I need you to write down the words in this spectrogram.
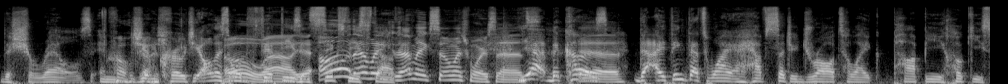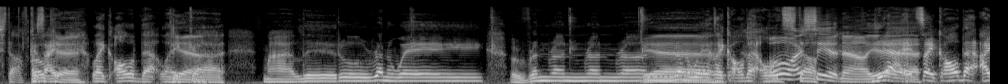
the Shirelles and Oh, Jim gosh. Croce, all this old Oh, 50s wow, yeah. and 60s oh, that, stuff. Makes, that makes so much more sense. yeah, because Yeah. tha- I think that's why I have such a draw to like poppy, hooky stuff. Because Okay. I like all of that, like Yeah. uh, my little runaway, run, run, run, run, Yeah. run away, like all that old Oh, I see it now. Yeah. it's like all that. I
